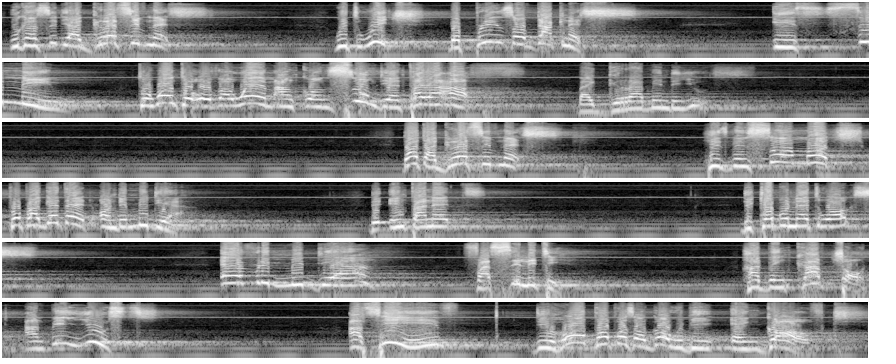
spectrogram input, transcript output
You can see the aggressiveness with which the prince of darkness is seeming to want to overwhelm and consume the entire earth by grabbing the youth. That aggressiveness. Has been so much propagated on the media the internet, the cable networks, every media facility had been captured and being used as if the whole purpose of God will be engulfed.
